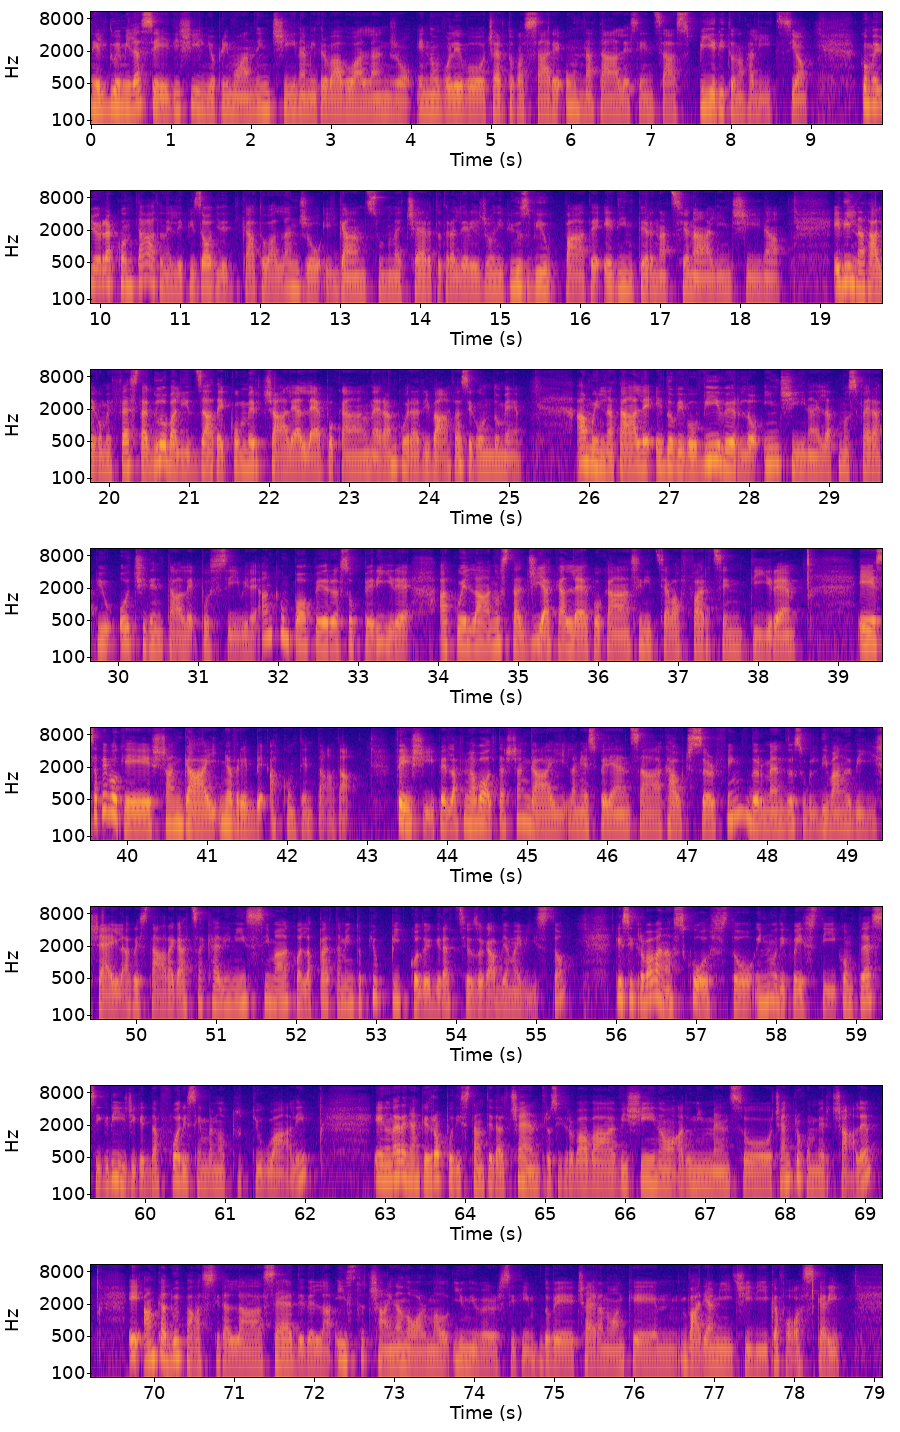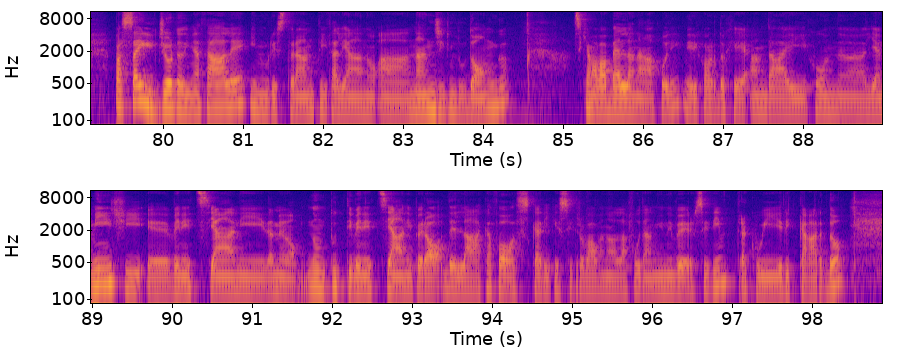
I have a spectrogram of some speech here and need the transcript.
Nel 2016, il mio primo anno in Cina, mi trovavo a Lanzhou e non volevo certo passare un Natale senza spirito natalizio. Come vi ho raccontato nell'episodio dedicato a Lanzhou, il Gansu non è certo tra le regioni più sviluppate ed internazionali in Cina. Ed il Natale come festa globalizzata e commerciale all'epoca non era ancora arrivata, secondo me. Amo il Natale e dovevo viverlo in Cina nell'atmosfera più occidentale possibile, anche un po' per sopperire a quella nostalgia che all'epoca si iniziava a far sentire. E sapevo che Shanghai mi avrebbe accontentata. Feci per la prima volta a Shanghai la mia esperienza couchsurfing, dormendo sul divano di Sheila, questa ragazza carinissima con l'appartamento più piccolo e grazioso che abbia mai visto, che si trovava nascosto in uno di questi complessi grigi che da fuori sembrano tutti uguali e non era neanche troppo distante dal centro, si trovava vicino ad un immenso centro commerciale e anche a due passi dalla sede della East China Normal University, dove c'erano anche mh, vari amici di Ca' Foscari. Passai il giorno di Natale in un ristorante italiano a Nanjing Ludong si chiamava Bella Napoli, mi ricordo che andai con eh, gli amici eh, veneziani, almeno non tutti veneziani, però della Ca' Foscari che si trovavano alla Fudan University, tra cui Riccardo,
